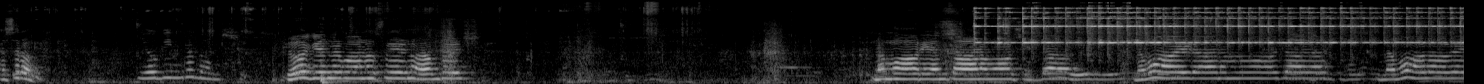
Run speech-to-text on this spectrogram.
ಹೆಸರು? ಯೋಗೀಂದ್ರ ಭಾನುಶ್ರೀ. ಯೋಗೀಂದ್ರ ಭಾನುಶ್ರೀ ಅಂಬರೀಶ್ ನಮೋ ಹರಿಯಂತ ನಮೋ ಸಿದ್ಧ. ನಮೋ ಐಡ, ನಮೋ ಜಾಯ ನಮೋ ಲವೇ.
